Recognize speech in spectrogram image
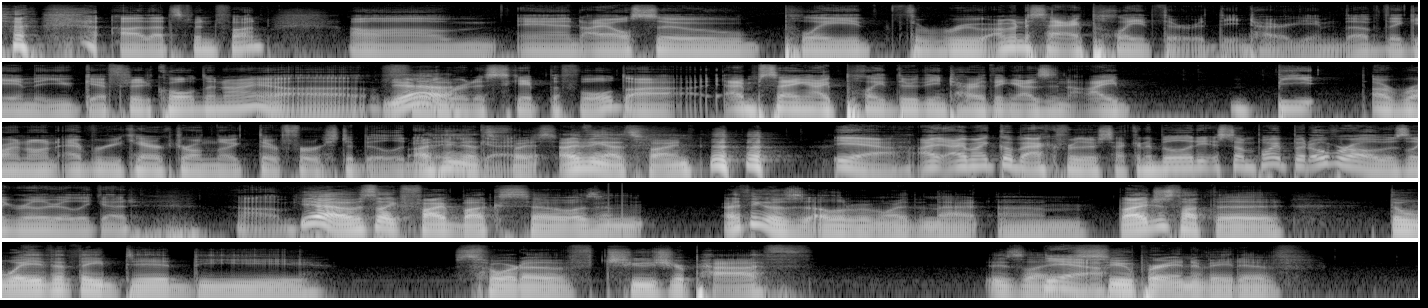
uh, that's been fun. Um, and I also played through. I'm gonna say I played through the entire game of the game that you gifted Cold and I. Uh, Yeah. Forward Escape the Fold. Uh, I'm saying I played through the entire thing as in I beat a run on every character on like their first ability. I think that's fine. I think that's fine. Yeah, I, I might go back for their second ability at some point, but overall it was like really really good. Um, Yeah, it was like five bucks, so it wasn't. I think it was a little bit more than that. Um, but I just thought the the way that they did the sort of choose your path is like Yeah. super innovative.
